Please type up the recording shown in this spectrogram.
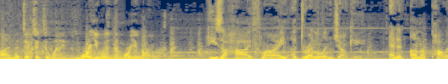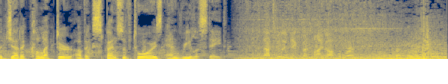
I'm addicted to winning. The more you win, the more you want to win. He's a high-flying adrenaline junkie and an unapologetic collector of expensive toys and real estate. That really takes my mind off of work.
